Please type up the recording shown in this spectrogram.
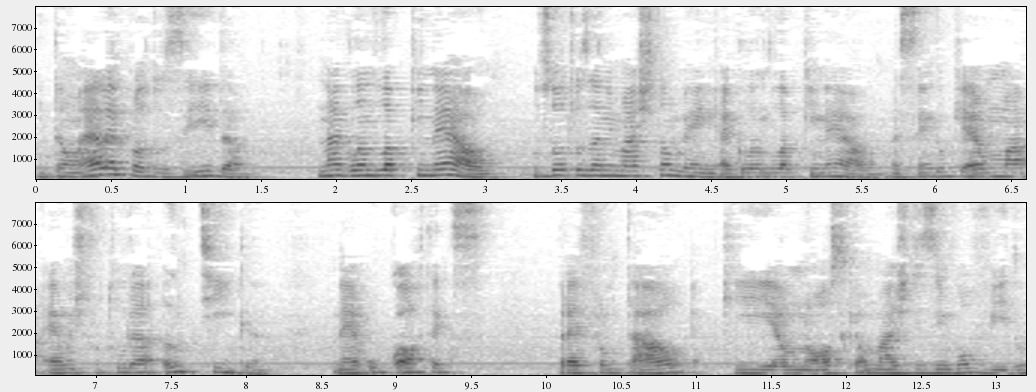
Então, ela é produzida na glândula pineal. Os outros animais também é glândula pineal, mas sendo que é uma, é uma estrutura antiga, né? O córtex pré-frontal, que é o nosso, que é o mais desenvolvido,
